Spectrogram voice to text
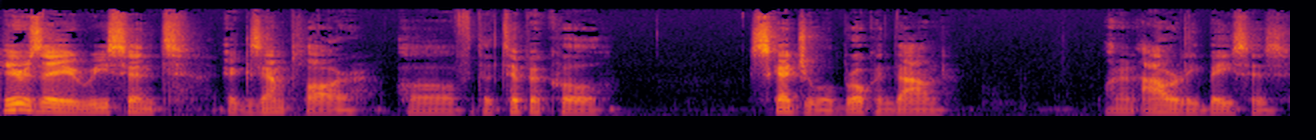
Here's a recent exemplar of the typical schedule broken down on an hourly basis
